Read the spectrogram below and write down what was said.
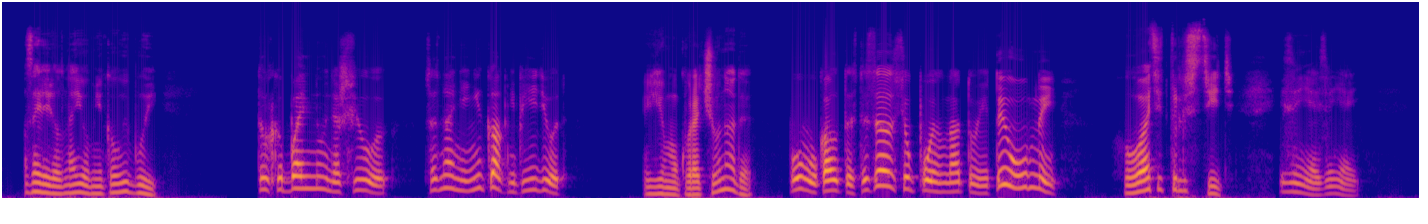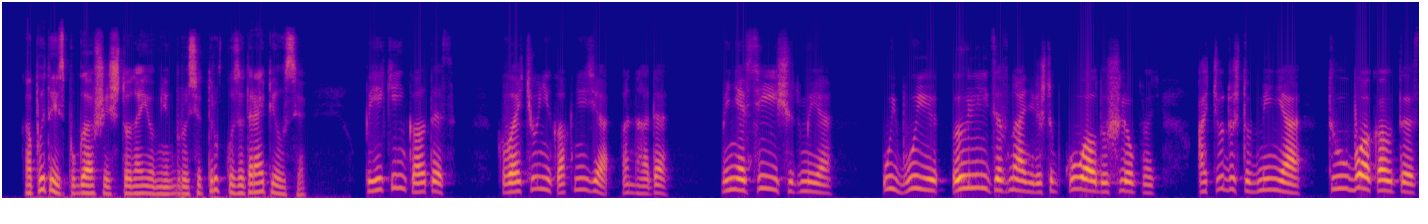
— заверил наемника Уйбуй. «Только больной наш Фиол. Сознание никак не перейдет». «Ему к врачу надо?» «Вова, Калтес, ты сразу все понял на то, и ты умный». «Хватит льстить». «Извиняй, извиняй». Копыта, испугавшись, что наемник бросит трубку, заторопился. «Прикинь, Калтес, к врачу никак нельзя, а надо. Меня все ищут меня. Уйбуи рылицев наняли, чтоб кувалду шлепнуть, а чудо, чтоб меня. Труба, Калтес,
